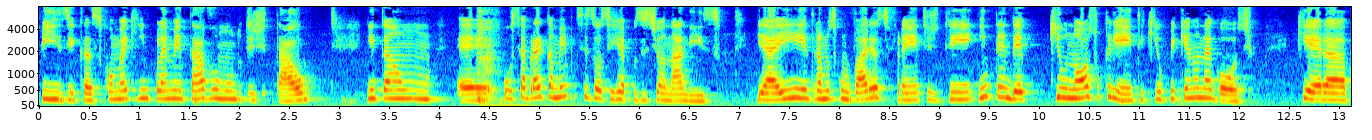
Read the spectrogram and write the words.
físicas, como é que implementava o mundo digital. Então, é, o Sebrae também precisou se reposicionar nisso. E aí entramos com várias frentes de entender que o nosso cliente, que o pequeno negócio, que era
